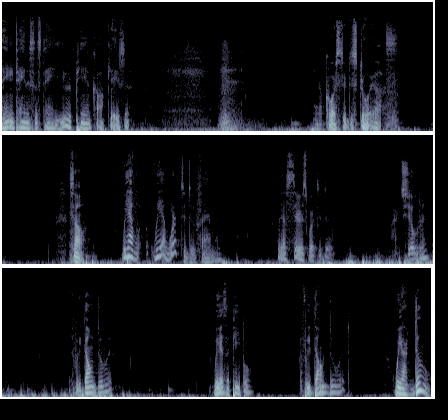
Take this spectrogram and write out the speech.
maintain and sustain European, Caucasian, course to destroy us. So we have we have work to do, family. We have serious work to do. Our children, if we don't do it, we as a people, if we don't do it, we are doomed.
